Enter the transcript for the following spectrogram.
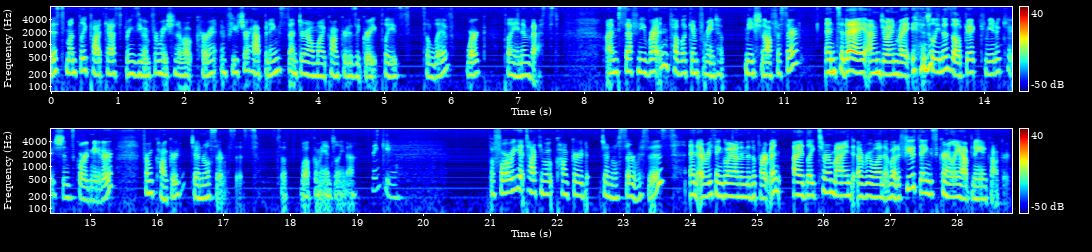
This monthly podcast brings you information about current and future happenings centered on why Concord is a great place to live, work, play, and invest. I'm Stephanie Breton, Public Information Officer, and today I'm joined by Angelina Zolkic, Communications Coordinator from Concord General Services. So, welcome, Angelina. Thank you. Before we get talking about Concord General Services and everything going on in the department, I'd like to remind everyone about a few things currently happening in Concord.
